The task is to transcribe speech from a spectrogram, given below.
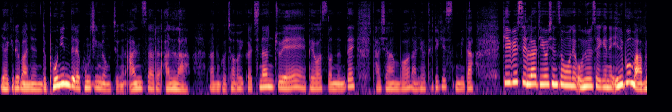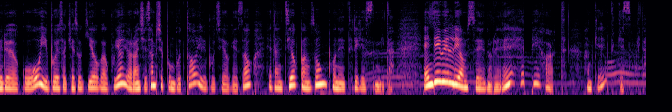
이야기를 많이 했는데 본인들의 공식 명칭은 안사르 알라라는 거 저희가 지난주에 배웠었는데 다시 한번 알려드리겠습니다. KBS 일라디오 신성원의 오늘 세계는 1부 마무리하고 2부에서 계속 이어가고요. 11시 30분부터 일부 지역에서 해당 지역 방송 보내드리겠습니다. 앤디 윌리엄스의 노래 해피 하트 함께 듣겠습니다.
